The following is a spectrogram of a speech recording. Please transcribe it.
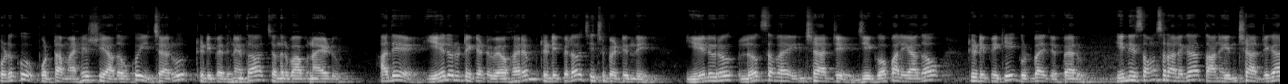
కొడుకు పుట్ట మహేష్ యాదవ్కు ఇచ్చారు టీడీపీ అధినేత చంద్రబాబు నాయుడు. అదే ఏలూరు టికెట్ వ్యవహారం టీడీపీలో చిచ్చుపెట్టింది ఏలూరు లోక్సభ ఇన్ఛార్జి జి గోపాల్ యాదవ్ టీడీపీకి గుడ్ బై చెప్పారు. ఇన్ని సంవత్సరాలుగా తాను ఇన్ఛార్జిగా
